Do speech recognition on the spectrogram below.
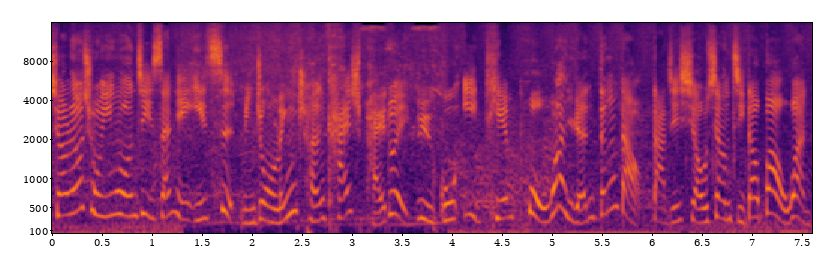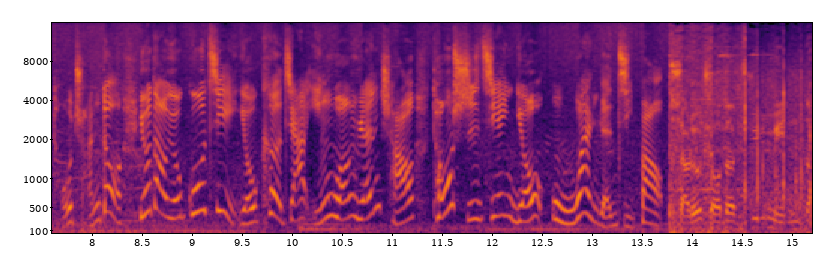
小琉球迎王祭三年一次，民众凌晨开始排队，预估一天破万人登岛，大街小巷挤到爆，万头传动。有导游估计，游客加迎王人潮，同时间有五万人挤爆。小琉球的居民的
